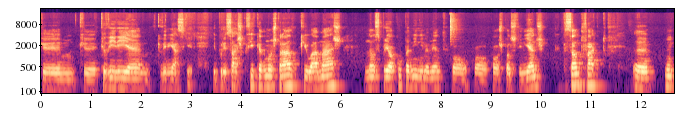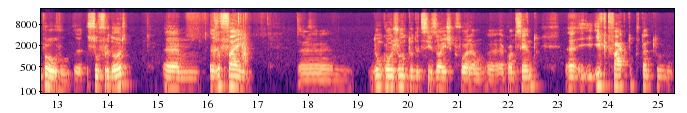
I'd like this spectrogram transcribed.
que, que, que, viria, que viria a seguir. E por isso acho que fica demonstrado que o Hamas não se preocupa minimamente com, com, com os palestinianos, que são de facto uh, um povo uh, sofredor, um, refém uh, de um conjunto de decisões que foram acontecendo e, e, que de facto, portanto,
